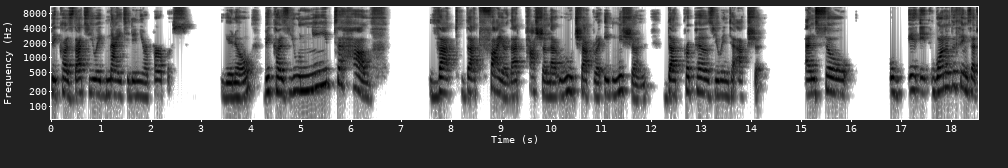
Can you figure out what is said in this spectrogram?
because that's you ignited in your purpose, you know, because you need to have that that fire that passion that root chakra ignition that propels you into action and so it, it, one of the things that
